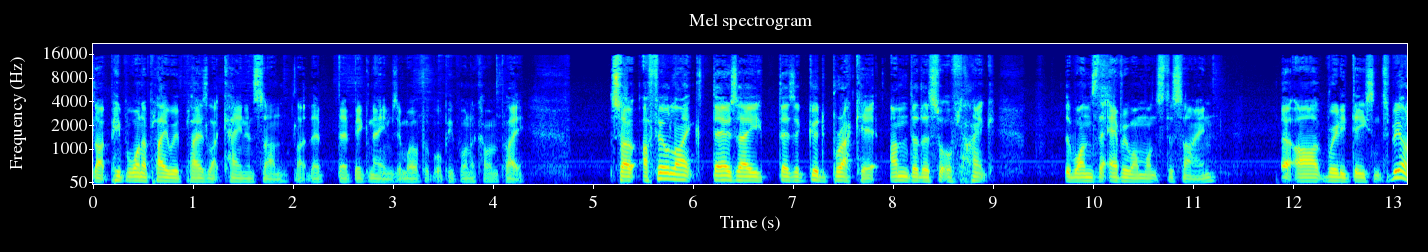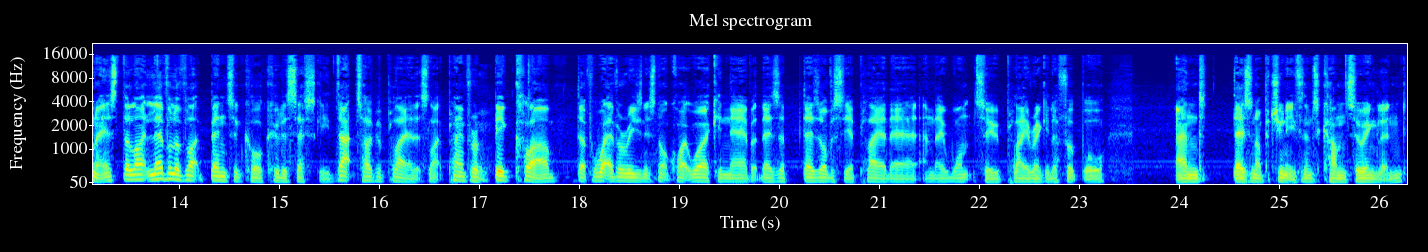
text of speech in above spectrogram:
like people want to play with players like Kane and Son, like they're they're big names in world football. People want to come and play. So I feel like there's a there's a good bracket under the sort of like the ones that everyone wants to sign that are really decent. To be honest, the like level of like Bentancur, Kulusevski, that type of player that's like playing for a big club that for whatever reason it's not quite working there, but there's a there's obviously a player there and they want to play regular football, and there's an opportunity for them to come to England.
